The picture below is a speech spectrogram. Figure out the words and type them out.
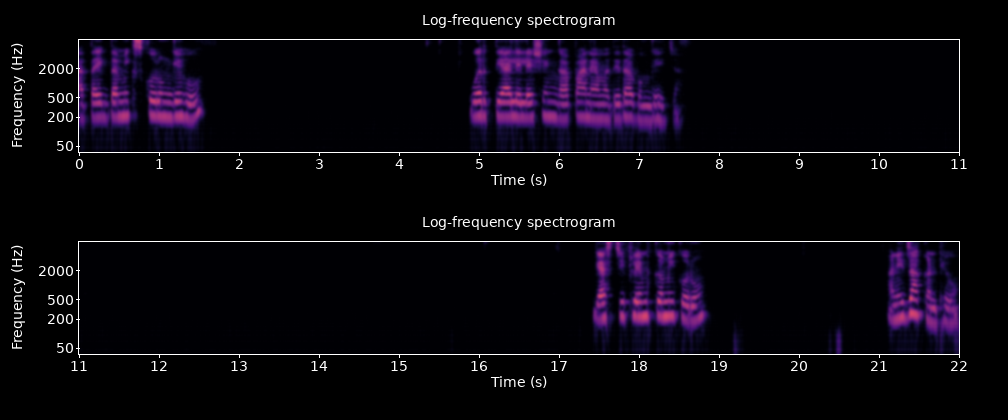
आता एकदा मिक्स करून घेऊ. वरती आलेल्या शेंगा पाण्यामध्ये दाबून घ्यायच्या. गॅसची फ्लेम कमी करू आणि झाकण ठेवू.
